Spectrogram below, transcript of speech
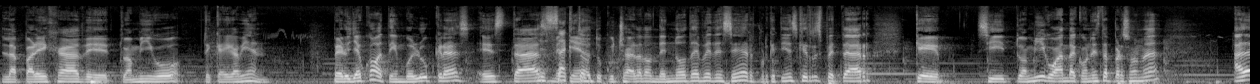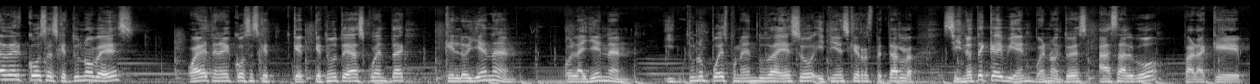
la pareja de tu amigo te caiga bien. Pero ya cuando te involucras, estás Exacto. metiendo tu cuchara donde no debe de ser. Porque tienes que respetar que si tu amigo anda con esta persona, ha de haber cosas que tú no ves, o hay de tener cosas que, que- que tú no te das cuenta que lo llenan o la llenan. Y tú no puedes poner en duda eso y tienes que respetarlo. Si no te cae bien, bueno, entonces haz algo para que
